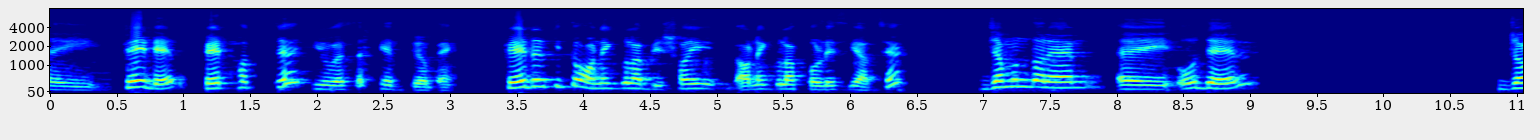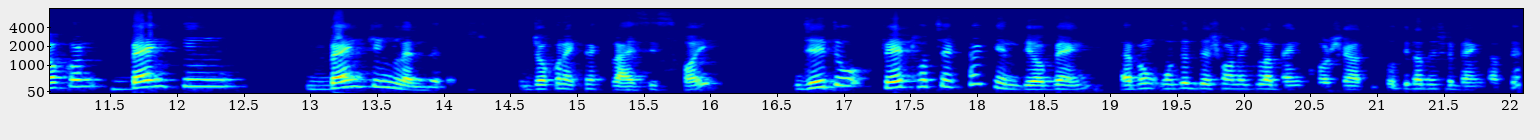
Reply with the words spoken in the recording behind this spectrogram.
এই ফেডের ফেড হচ্ছে ইউএস এর কেন্দ্রীয় ব্যাংক ফেডের কিন্তু অনেকগুলা বিষয়, অনেকগুলা পলিসি আছে। যেমন ধরেন এই ওদের যখন ব্যাংকিং ব্যাংকিং লেনদেনে যখন একটা ক্রাইসিস হয়, যেহেতু ফেড হচ্ছে একটা কেন্দ্রীয় ব্যাংক এবং ওদের দেশে অনেকগুলো ব্যাংক বসে আছে, প্রতিটা দেশে ব্যাংক আছে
